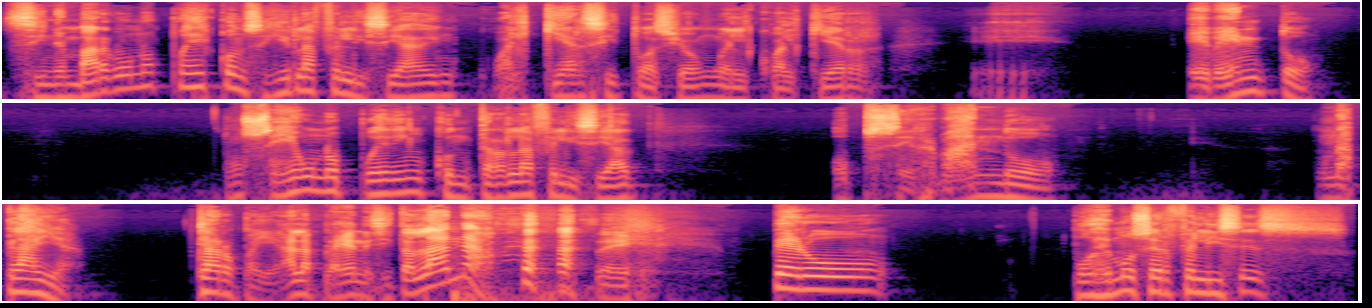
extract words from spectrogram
Sin embargo, uno puede conseguir la felicidad en cualquier situación o en cualquier eh, evento. No sé, uno puede encontrar la felicidad observando una playa. Claro, para llegar a la playa necesitas lana. sí. Pero podemos ser felices,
